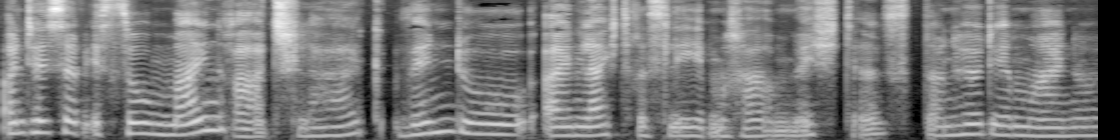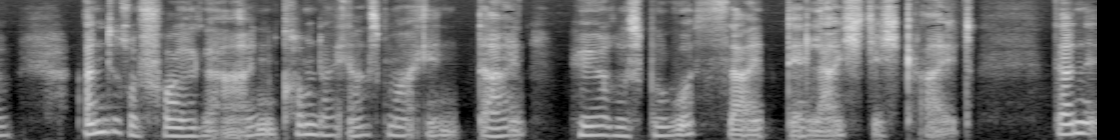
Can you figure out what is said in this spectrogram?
Und deshalb ist so mein Ratschlag, wenn du ein leichteres Leben haben möchtest, dann hör dir meine andere Folge an, komm da erstmal in dein höheres Bewusstsein der Leichtigkeit. Dann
